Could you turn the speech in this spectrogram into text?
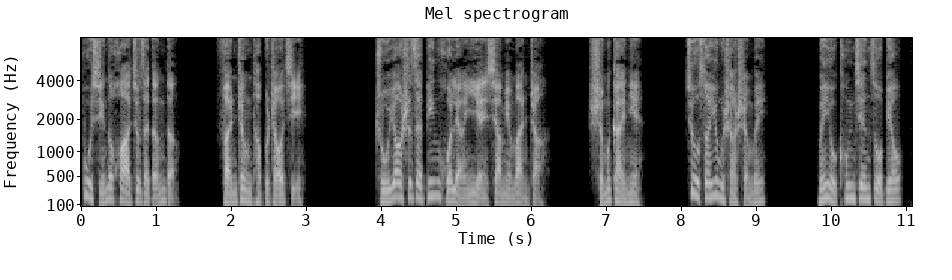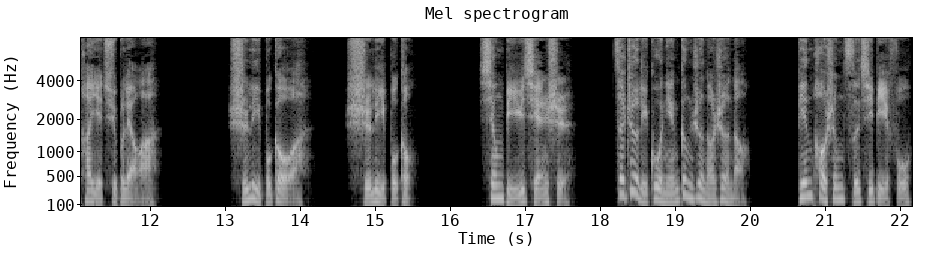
不行的话，就再等等，反正他不着急。主要是在冰火两仪眼下面万丈，什么概念？就算用上神威，没有空间坐标，他也去不了啊！实力不够啊，实力不够。相比于前世，在这里过年更热闹热闹，鞭炮声此起彼伏。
